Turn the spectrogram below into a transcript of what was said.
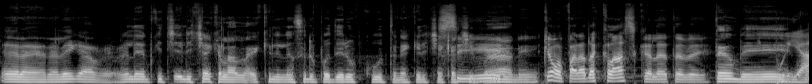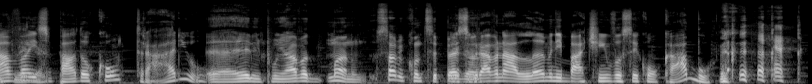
Era, era legal, velho. Eu lembro que ele tinha aquela, aquele lance do poder oculto, né? Que ele tinha que Sim. ativar, né? Que é uma parada clássica, né, também. Também. Punhava muito a espada ao contrário. É, ele empunhava. Mano, sabe quando você Ele pega. segurava na lâmina e batia em você com o cabo?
